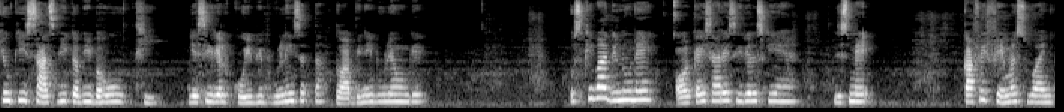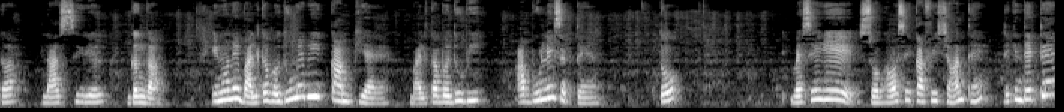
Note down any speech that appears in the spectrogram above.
क्योंकि सास भी कभी बहू थी, ये सीरियल कोई भी भूल नहीं सकता तो आप भी नहीं भूले होंगे। उसके बाद इन्होंने और कई सारे सीरियल्स किए हैं, जिसमें काफ़ी फ़ेमस हुआ इनका लास्ट सीरियल गंगा। इन्होंने बालिका वधु में भी काम किया है। बालिका वधु भी, आप भूल नहीं सकते हैं। तो वैसे ये स्वभाव से काफ़ी शांत हैं, लेकिन देखते हैं,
